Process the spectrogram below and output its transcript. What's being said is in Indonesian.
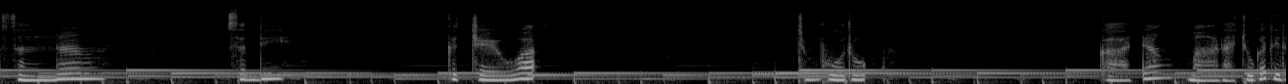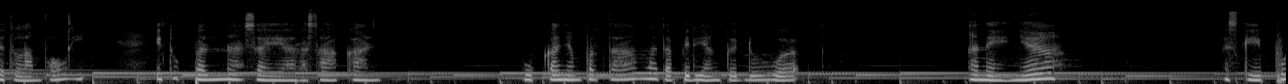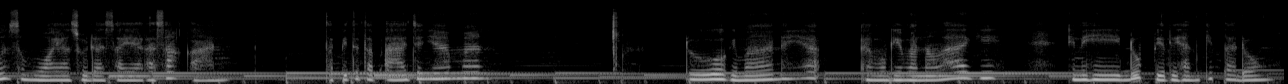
senang, sedih, kecewa, cemburu. Kadang marah juga tidak terlampaui. Itu pernah saya rasakan. Bukan yang pertama, tapi di yang kedua. Anehnya, meskipun semua yang sudah saya rasakan tapi tetap aja nyaman. Duh, gimana ya? Eh, mau gimana lagi? Ini hidup pilihan kita dong.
